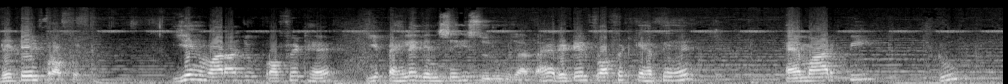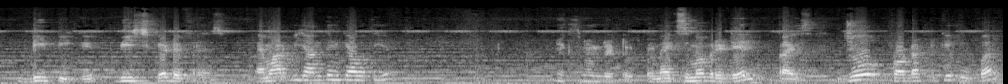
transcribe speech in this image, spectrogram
रिटेल प्रॉफिट ये हमारा जो प्रॉफिट है, ये पहले दिन से ही शुरू हो जाता है। रिटेल प्रॉफिट कहते हैं एमआरपी टू डीपी के बीच के डिफरेंस एमआरपी जानते हैं क्या होती है? Maximum retail maximum retail price जो प्रोडक्ट के ऊपर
